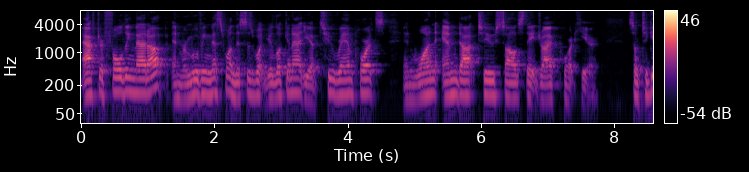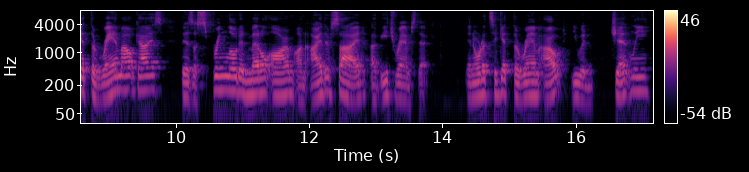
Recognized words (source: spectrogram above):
After folding that up and removing this one, this is what you're looking at. You have two RAM ports and one M.2 solid state drive port here. So to get the RAM out, guys, there's a spring-loaded metal arm on either side of each RAM stick. In order to get the RAM out, you would gently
